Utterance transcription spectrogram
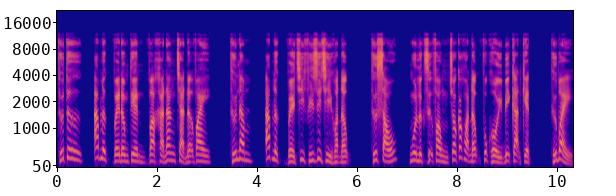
Thứ tư, áp lực về đồng tiền và khả năng trả nợ vay. Thứ năm, áp lực về chi phí duy trì hoạt động. Thứ sáu, nguồn lực dự phòng cho các hoạt động phục hồi bị cạn kiệt. Thứ bảy,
